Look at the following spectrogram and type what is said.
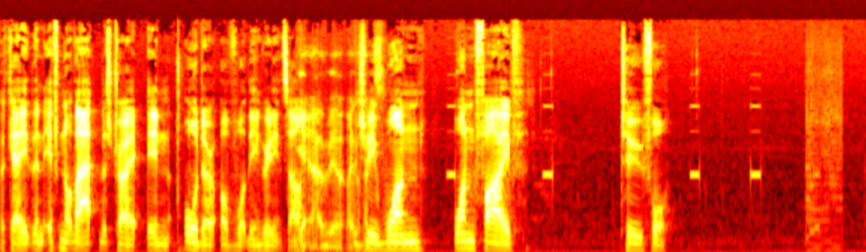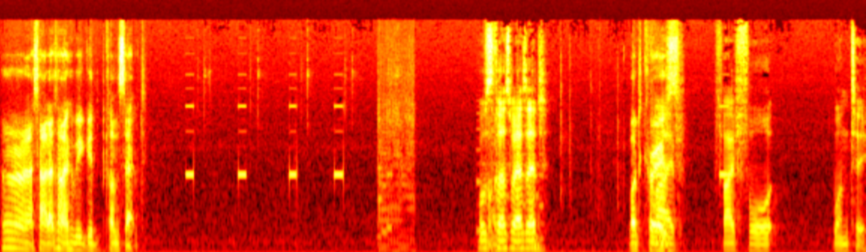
Okay, then if not that, let's try it in order of what the ingredients are. Yeah, that would be, that Which would be one, one, five, two, four. Oh, that sounds that sounds like it would be a good concept. What was the first way I said? Vodka is Five, five, four, one, two.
